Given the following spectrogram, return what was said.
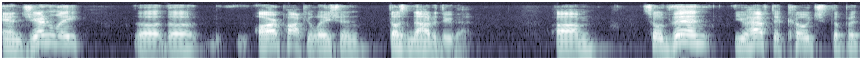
And generally, the the our population doesn't know how to do that. Um, so then you have to coach the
